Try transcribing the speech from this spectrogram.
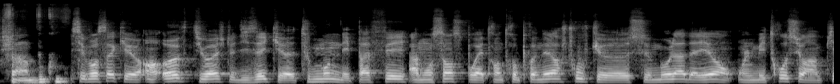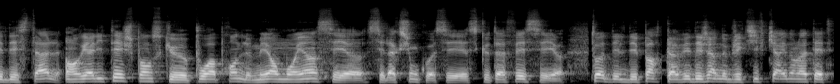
Enfin beaucoup. C'est pour ça que en off tu vois je te disais que tout le monde n'est pas fait à mon sens pour être entrepreneur. Je trouve que ce mot là d'ailleurs on, le met trop sur un piédestal. En réalité je pense que pour apprendre le meilleur moyen c'est euh, c'est l'action quoi. C'est ce que tu as fait c'est euh, toi dès le départ tu avais déjà un objectif carré dans la tête.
